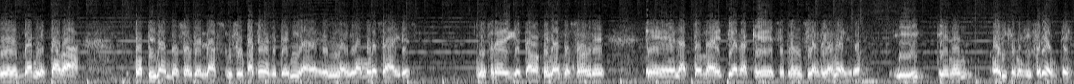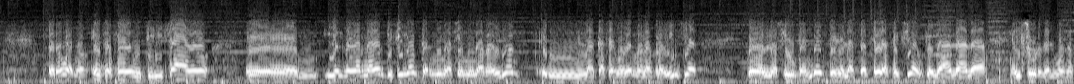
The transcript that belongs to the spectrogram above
eh, Berni estaba opinando sobre las usurpaciones que tenía en la Gran Buenos Aires y Frederick estaba opinando sobre eh, la toma de tierra que se producía en Río Negro y tienen orígenes diferentes. Pero bueno, eso fue utilizado eh, y el gobernador Kicillof terminó haciendo una reunión en la Casa de Gobierno de la provincia con los intendentes de la tercera sección, que es la, el sur del Buenos,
